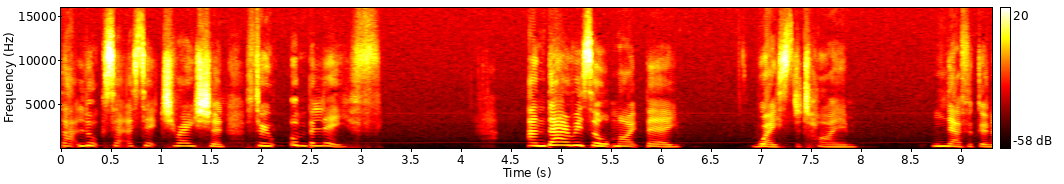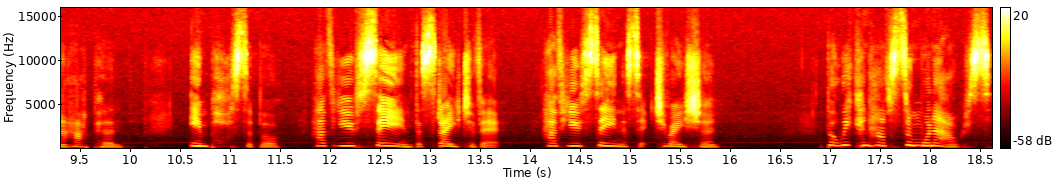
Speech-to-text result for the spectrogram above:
that looks at a situation through unbelief, and their result might be waste of time, never going to happen, impossible. Have you seen the state of it? Have you seen the situation? But we can have someone else,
